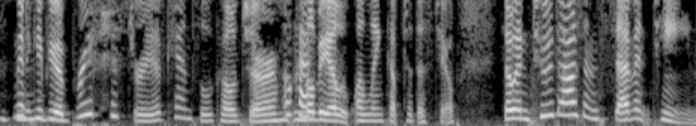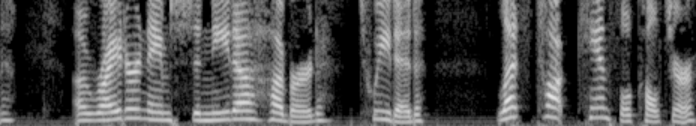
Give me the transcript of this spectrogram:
I'm going to mm-hmm. give you a brief history of cancel culture. And There'll be a, a link up to this too. So, in 2017, a writer named Shanita Hubbard tweeted, Let's talk cancel culture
